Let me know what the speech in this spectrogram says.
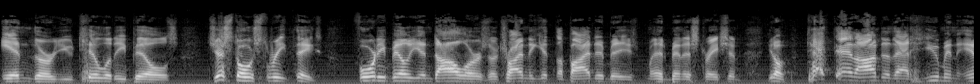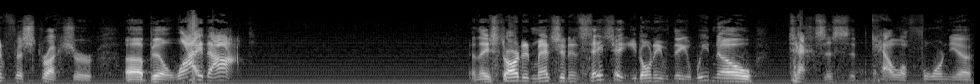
in their utility bills. Just those three things. Forty billion dollars. They're trying to get the Biden administration. You know, tack that onto that human infrastructure uh, bill. Why not? and they started mentioning states that you don't even think we know Texas and California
